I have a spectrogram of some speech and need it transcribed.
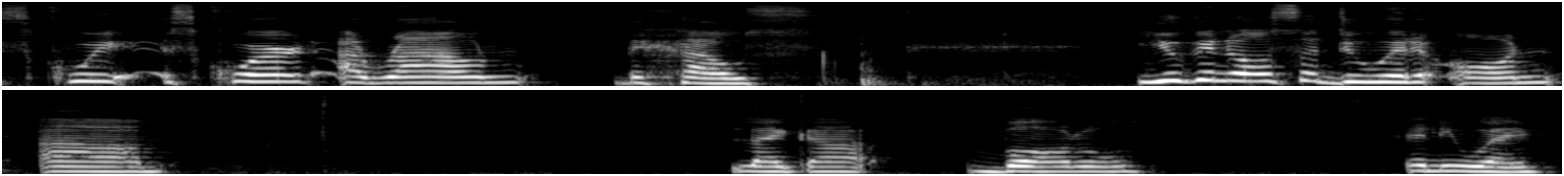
squir squirt around the house. You can also do it on um, like a bottle. Anyway,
